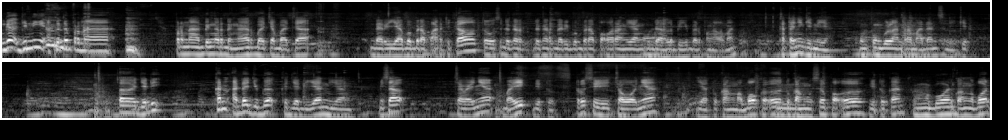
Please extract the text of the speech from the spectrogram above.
Enggak gini, aku tuh pernah pernah dengar-dengar baca-baca dari ya beberapa artikel terus dengar dengar dari beberapa orang yang udah lebih berpengalaman. Katanya gini ya mumpung bulan Ramadan sedikit. Eh, jadi kan ada juga kejadian yang misal ceweknya baik gitu terus si cowoknya ya tukang mabok ke Hmm. tukang ngusep eh gitu kan. Ngebon. Tukang ngebon.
